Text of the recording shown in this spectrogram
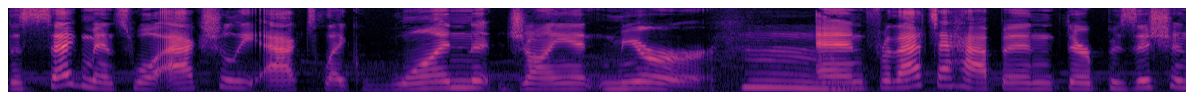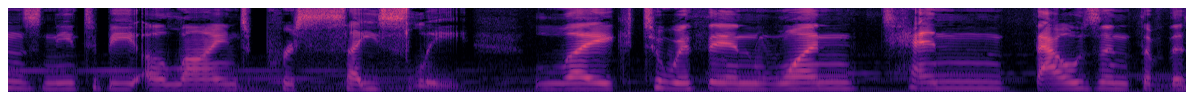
the segments will actually act like one giant mirror. Hmm. And for that to happen, their positions need to be aligned precisely, like to within one ten thousandth of the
